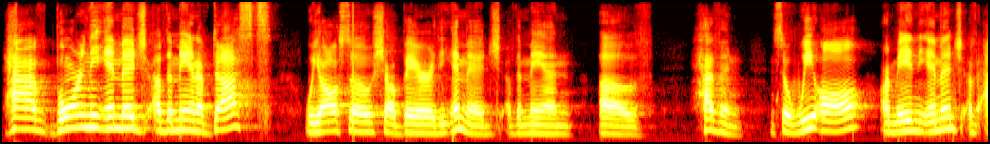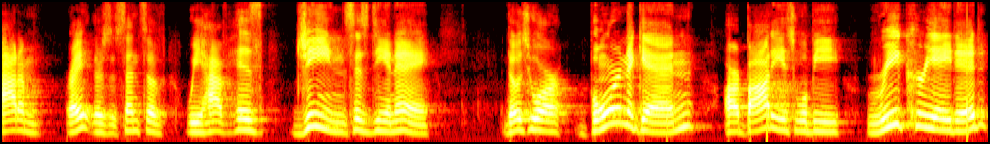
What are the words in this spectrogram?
have borne the image of the man of dust, we also shall bear the image of the man of heaven. And so we all are made in the image of Adam, right? There's a sense of we have his genes, his DNA. Those who are born again, our bodies will be recreated,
